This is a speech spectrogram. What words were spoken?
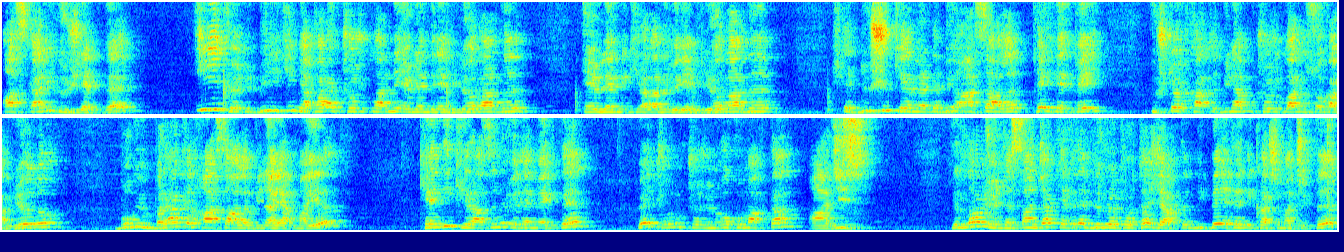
asgari ücretler iyi kötü birikim yaparak çocuklarını evlendirebiliyorlardı. Evlerinin kiralarını ödeyebiliyorlardı. İşte düşük yerlerde bir arsa alıp peyderpey 3-4 katlı bina çocuklarını sokabiliyordu. Bugün bırakın arsa alıp bina yapmayı, kendi kirasını ödemekten ve çoluk çocuğunu okumaktan aciz. Yıllar önce Sancaktepe'de bir röportaj yaptım. Bir beyefendi karşıma çıktı.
